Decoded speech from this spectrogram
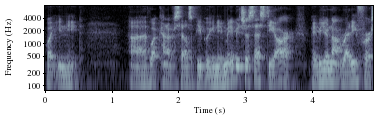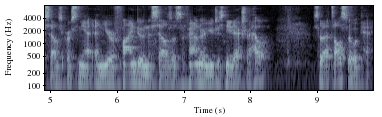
what you need. Uh, what kind of salespeople you need. Maybe it's just SDR. Maybe you're not ready for a salesperson yet and you're fine doing the sales as a founder. You just need extra help. So that's also okay.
